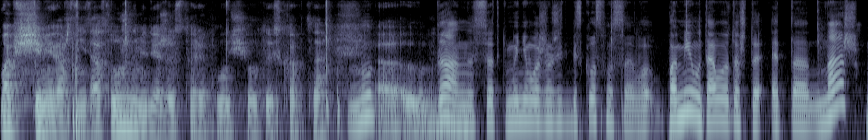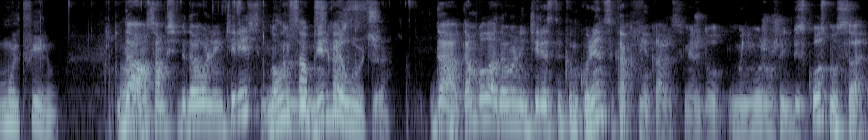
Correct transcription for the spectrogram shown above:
вообще, мне кажется, незаслуженно медвежья история получила. То есть как-то... Ну, э, да, но все-таки «Мы не можем жить без космоса». Помимо того, то, что это наш мультфильм, Да, э, он сам по себе довольно интересен. Но он как бы, сам по мне себе кажется, лучше. Да, там была довольно интересная конкуренция, как мне кажется, между вот «Мы не можем жить без космоса»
